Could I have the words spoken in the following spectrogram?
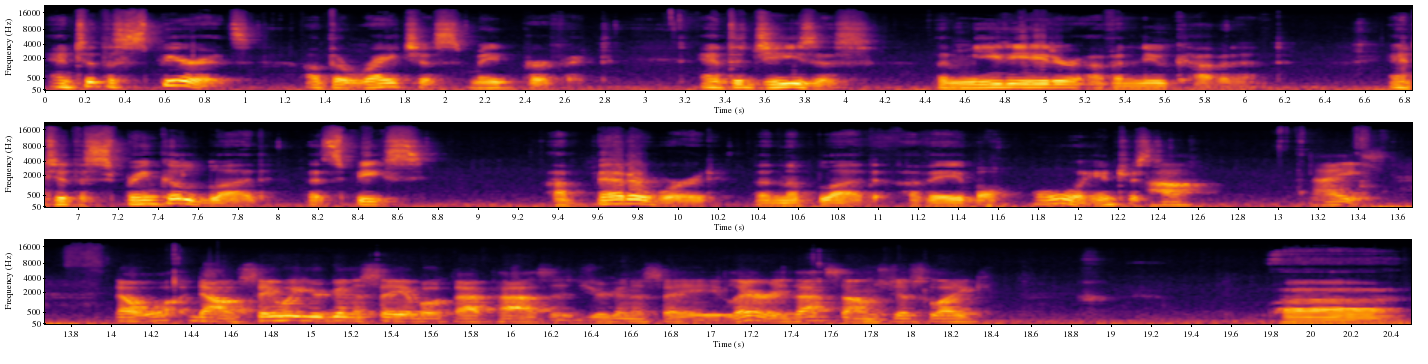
and to the spirits of the righteous made perfect, and to Jesus, the mediator of a new covenant, and to the sprinkled blood that speaks a better word than the blood of Abel. Oh, interesting. Oh, nice. Now, now, say what you're going to say about that passage. You're going to say, Larry, that sounds just like. Uh,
